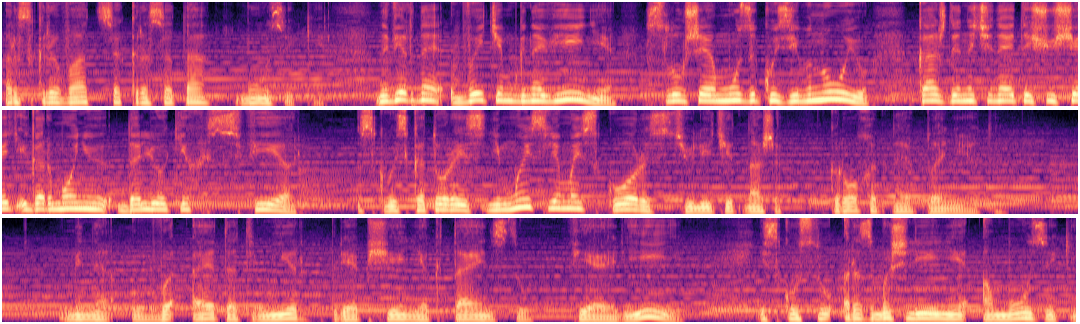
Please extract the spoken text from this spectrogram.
раскрываться красота музыки – Наверное, в эти мгновения, слушая музыку земную, каждый начинает ощущать и гармонию далеких сфер, сквозь которые с немыслимой скоростью летит наша крохотная планета. Именно в этот мир приобщения к таинству феории, искусству размышления о музыке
